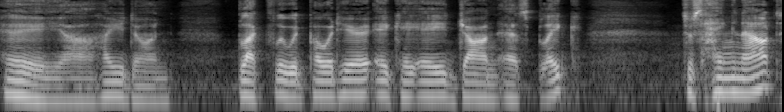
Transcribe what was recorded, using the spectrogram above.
Hey, y'all, how you doing? Black Fluid Poet here, aka John S. Blake. Just hanging out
